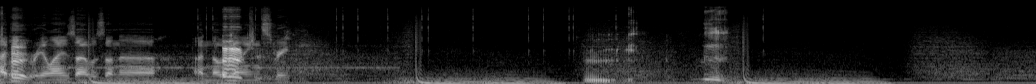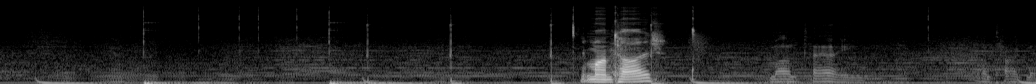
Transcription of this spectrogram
I didn't hmm. realize I was on a a no dying streak. Montage. Montaigne. Montagne.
